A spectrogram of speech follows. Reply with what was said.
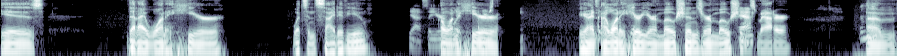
is that I want to hear what's inside of you. Yeah, so you're I want to hear. others. You're right. I want to hear your emotions. Your emotions matter. Mhm. Um,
